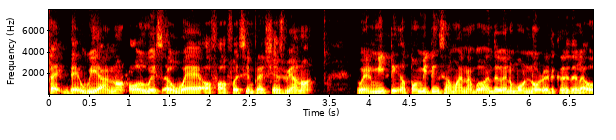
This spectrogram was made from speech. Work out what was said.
fact that we are not always aware of our first impressions. We are not when meeting upon meeting someone நம்ம வந்து என்னமோ நோட் எடுக்கிறது இல்லை ஓ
